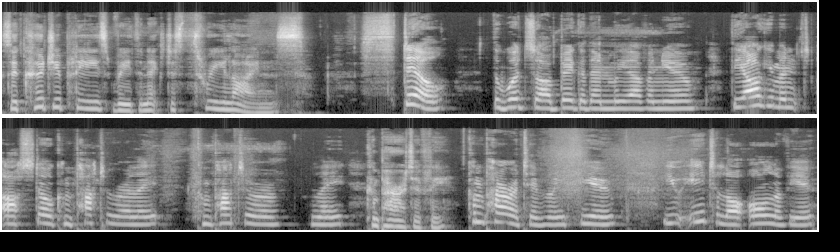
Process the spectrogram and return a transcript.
So could you please read the next just three lines? Still, the woods are bigger than we ever knew. The arguments are still comparatively, comparatively, Comparatively. comparatively few. You eat a lot, all of you,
